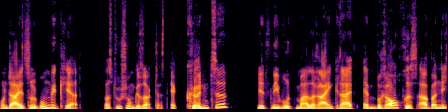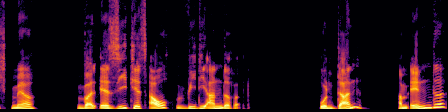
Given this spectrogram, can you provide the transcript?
Und da jetzt nur umgekehrt, was du schon gesagt hast. Er könnte jetzt in die Wundmale reingreifen, er braucht es aber nicht mehr, weil er sieht jetzt auch wie die anderen. Und dann, am Ende,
